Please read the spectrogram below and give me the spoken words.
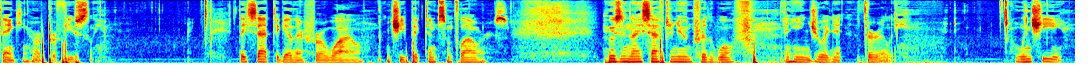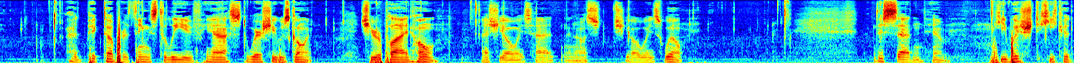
thanking her profusely. They sat together for a while, and she picked him some flowers. It was a nice afternoon for the wolf, and he enjoyed it thoroughly. When she had picked up her things to leave, he asked where she was going. She replied, Home as she always had and as she always will. This saddened him. He wished he could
